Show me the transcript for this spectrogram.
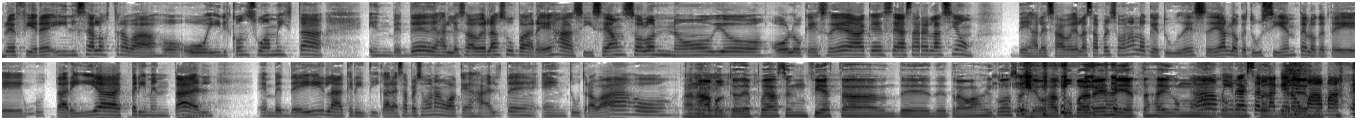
prefiere irse a los trabajos o ir con su amistad en vez de dejarle saber a su pareja, si sean solos novios o lo que sea que sea esa relación, déjale saber a esa persona lo que tú deseas, lo que tú sientes, lo que te gustaría experimentar. En vez de ir a criticar a esa persona o a quejarte en tu trabajo. Para que- nada, porque después hacen fiestas de, de trabajo y cosas, llevas a tu pareja y estás ahí como una- Ah, mira, esa es la que no mama.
